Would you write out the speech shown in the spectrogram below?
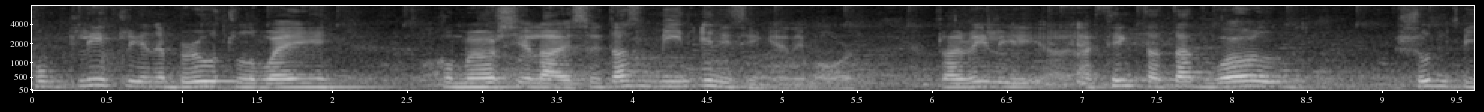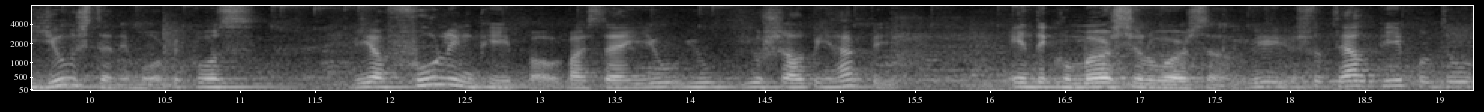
completely in a brutal way commercialized, so it doesn't mean anything anymore. So I really, I think that that word shouldn't be used anymore because we are fooling people by saying you, you, you shall be happy in the commercial version. We should tell people to,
